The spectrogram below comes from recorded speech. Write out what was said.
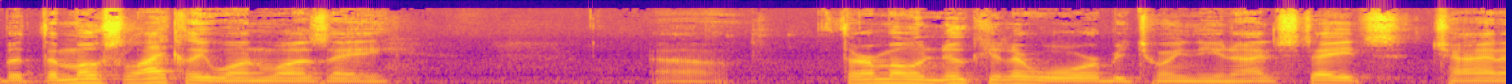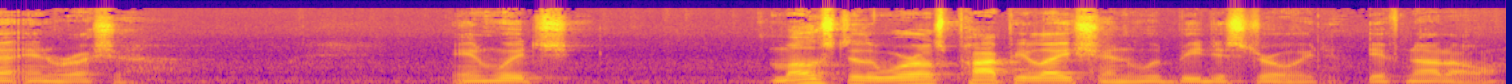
But the most likely one was a uh, thermonuclear war between the United States, China, and Russia, in which most of the world's population would be destroyed, if not all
